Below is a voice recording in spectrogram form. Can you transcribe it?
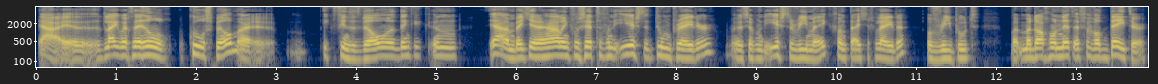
ja, eh, het lijkt me echt een heel cool spel. Maar eh, ik vind het wel, denk ik, een, ja, een beetje een herhaling voor zetten van de eerste Tomb Raider. Zeg maar de eerste remake van een tijdje geleden. Of reboot. Maar, maar dan gewoon net even wat beter.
